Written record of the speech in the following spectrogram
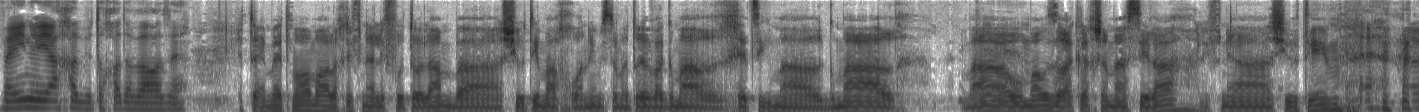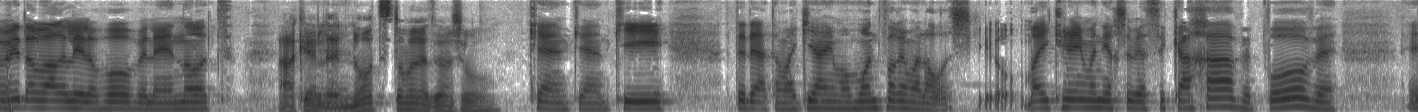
והיינו יחד בתוך הדבר הזה. את האמת, מה הוא אמר לך לפני אליפות עולם בשיעוטים האחרונים, זאת אומרת רבע גמר, חצי גמר, גמר, מה הוא- מה הוא זרק לך שם מהסירה לפני השיעוטים? תמיד אמר לי לבוא וליהנות, אה, כן, ליהנות זאת אומרת, זה משהו... כן, כן, כי אתה יודע, אתה מגיע עם המון דברים על הראש, כאילו, מה יקרה אם אני עכשיו אעשה ככה ופה, ו, אמ,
